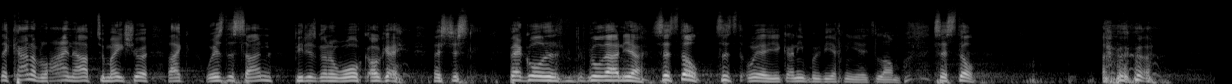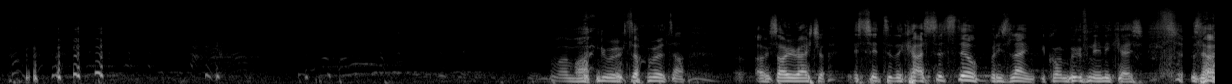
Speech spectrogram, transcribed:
they kind of line up to make sure, like, where's the sun? Peter's gonna walk. Okay, let's just back all the people down here. Sit still. Sit still. You can niet beweeg nie, jy's lam. Sit still. my mind works over time. Oh, sorry, Rachel. It said to the guy, sit still, but he's lame. You can't move in any case. So,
